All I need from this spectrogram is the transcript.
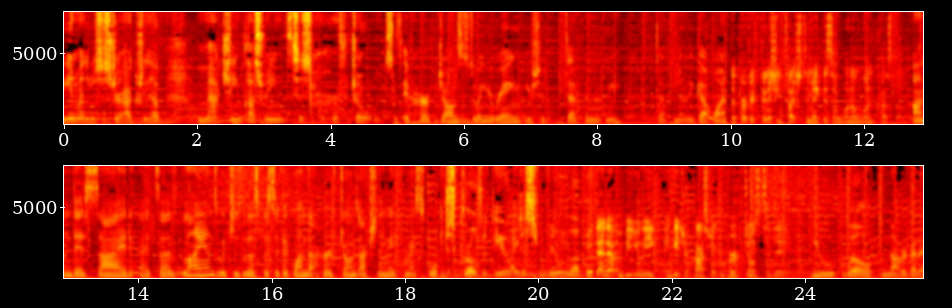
me and my little sister actually have matching class rings. This is Herff Jones. If Herff Jones is doing your ring, you should definitely definitely get one. The perfect finishing touch to make this a one-on-one custom. On this side, it says Lions, which is the specific one that Herff Jones actually made for my school. It just grows with you. I just really love it. Stand out and be unique and get your class ring from Herff Jones today. You will not regret it.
